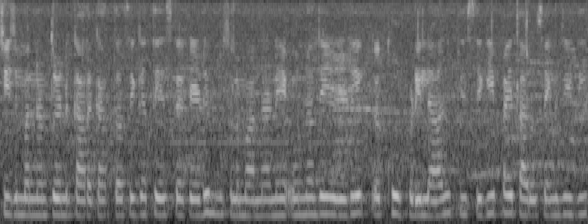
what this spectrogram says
ਚੀਜ਼ ਮੰਨਣ ਤੋਂ ਇਨਕਾਰ ਕਰਤਾ ਸੀਗਾ ਤੇ ਇਸ ਕਰਕੇ ਜਿਹੜੇ ਮੁਸਲਮਾਨਾਂ ਨੇ ਉਹਨਾਂ ਦੇ ਜਿਹੜੇ ਖੋਪੜੀ ਲਾ ਦਿੱਤੀ ਸੀਗੀ ਭਾਈ ਤਾਰੂ ਸਿੰਘ ਜੀ ਦੀ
